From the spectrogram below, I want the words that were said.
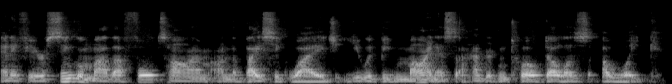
and if you're a single mother full time on the basic wage, you would be minus $112 a week.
